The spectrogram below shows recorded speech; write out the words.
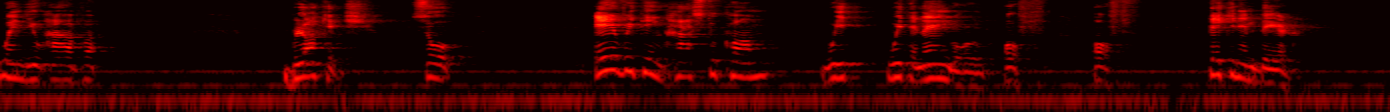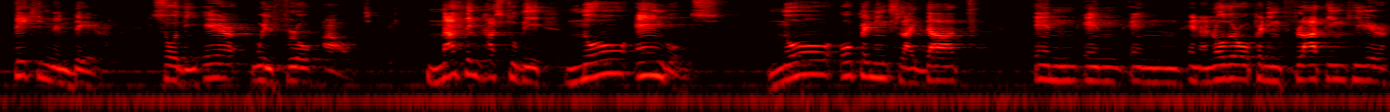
when you have blockage. So everything has to come with, with an angle of, of taking them there, taking them there. So the air will flow out. Nothing has to be, no angles, no openings like that, and, and, and, and another opening flat in here,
